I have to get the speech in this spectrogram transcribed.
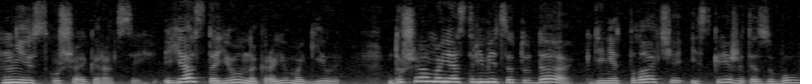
Не искушай, Гораций. Я стою на краю могилы. Душа моя стремится туда, где нет плача и скрежета зубов,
